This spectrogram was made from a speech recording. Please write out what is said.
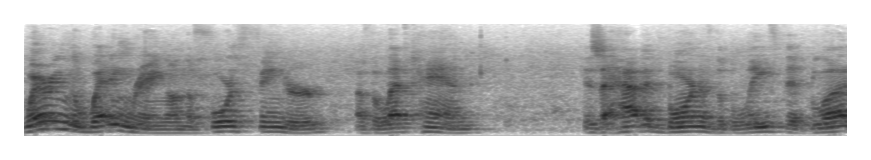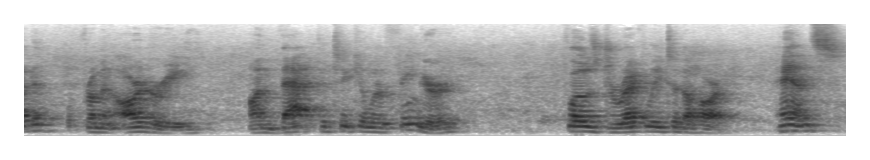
Wearing the wedding ring on the fourth finger of the left hand is a habit born of the belief that blood from an artery on that particular finger flows directly to the heart. Hence,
